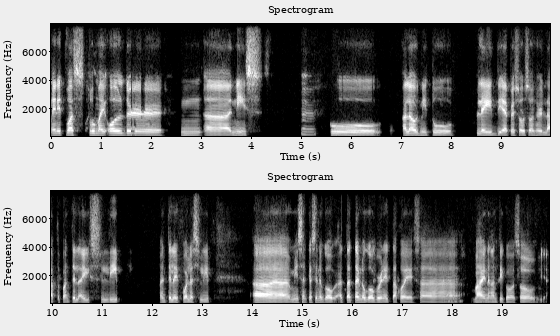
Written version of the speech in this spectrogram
And it was through my older uh, niece Mm. who allowed me to play the episodes on her laptop until I sleep, until I fall asleep. Uh, minsan kasi nag at that time nag-overnight ako eh sa bahay ng auntie ko. So, yeah.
